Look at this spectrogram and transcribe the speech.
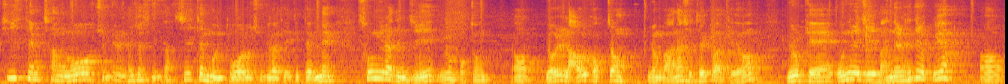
시스템 창으로 준비를 해주셨습니다. 시스템 문 도어로 준비가 되어 있기 때문에 소음이라든지 이런 걱정, 어, 열 나올 걱정 이런 거 안 하셔도 될 것 같아요. 이렇게 오늘의 집 안내를 해드렸고요. 어,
